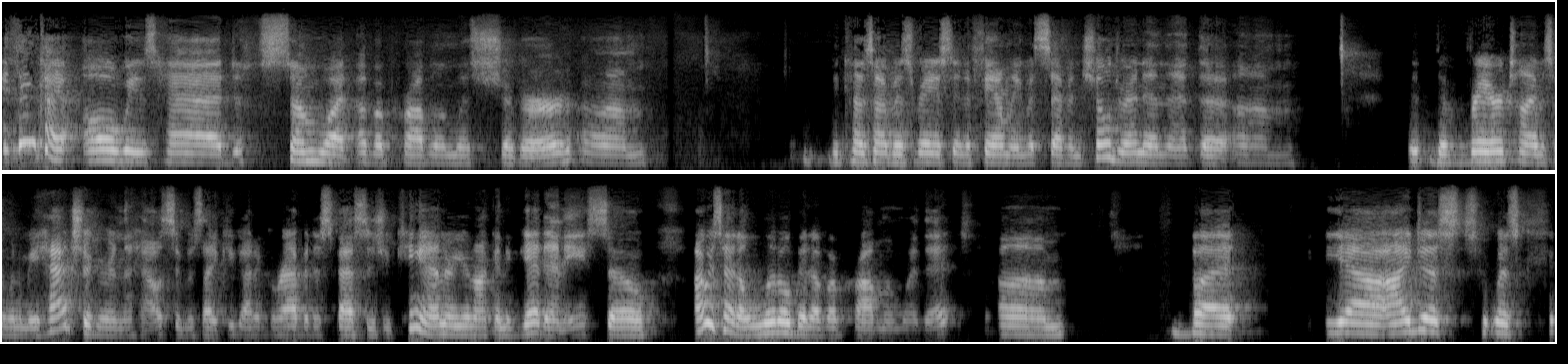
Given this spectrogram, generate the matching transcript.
I think i always had somewhat of a problem with sugar um, because i was raised in a family with seven children and that the um, the, rare times when we had sugar in the house, it was like you got to grab it as fast as you can, or you're not going to get any. So I always had a little bit of a problem with it. Um, but yeah, I just was c-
